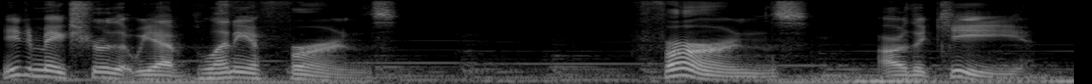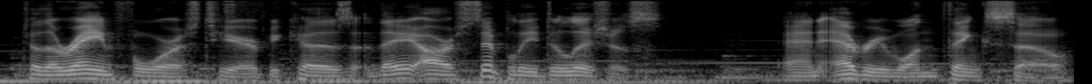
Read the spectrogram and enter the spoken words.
Need to make sure that we have plenty of ferns. Ferns are the key to the rainforest here because they are simply delicious. And everyone thinks so.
